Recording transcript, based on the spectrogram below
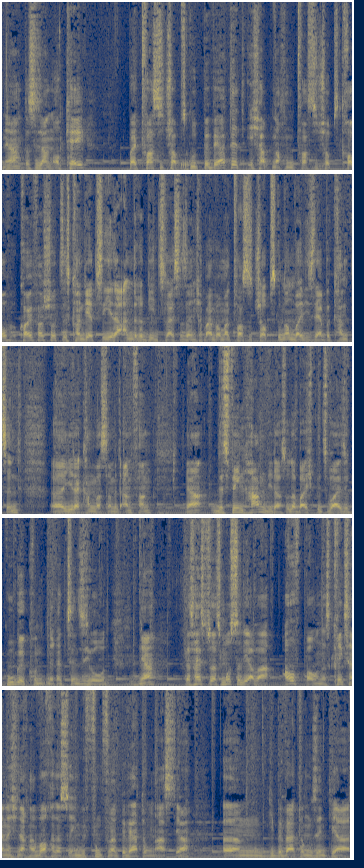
Ja? Dass sie sagen, okay, bei Trusted Shops gut bewertet. Ich habe noch einen Trusted Shops Käuferschutz. Es könnte jetzt jeder andere Dienstleister sein. Ich habe einfach mal Trusted Shops genommen, weil die sehr bekannt sind. Äh, jeder kann was damit anfangen. Ja, deswegen haben die das. Oder beispielsweise Google Kundenrezension. Ja, das heißt, das musst du dir aber aufbauen. Das kriegst du ja nicht nach einer Woche, dass du irgendwie 500 Bewertungen hast. Ja, ähm, die Bewertungen sind ja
